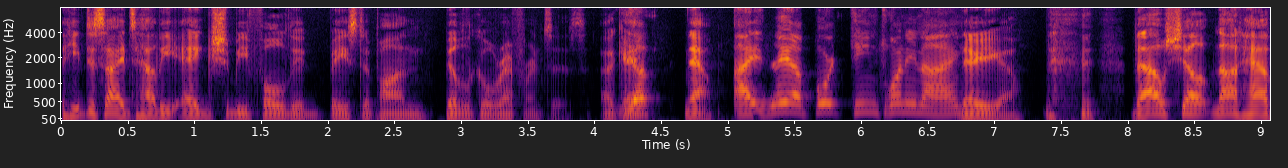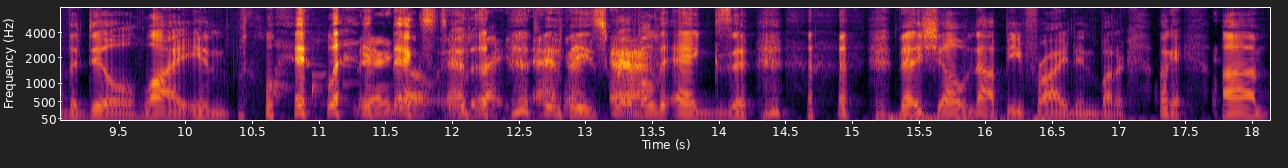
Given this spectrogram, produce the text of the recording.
he decides how the egg should be folded based upon biblical references. Okay. Yep. Now, Isaiah fourteen twenty nine. there you go. Thou shalt not have the dill lie in go. next to the, right. That's the right. scrambled eggs. they shall not be fried in butter. Okay. Um.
